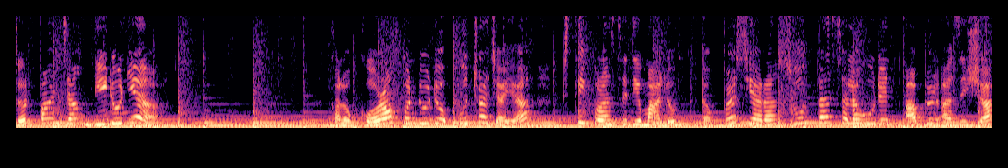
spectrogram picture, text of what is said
terpanjang di dunia. Kalau korang penduduk Putrajaya, mesti korang sedia maklum tentang persiaran Sultan Salahuddin Abdul Aziz Shah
